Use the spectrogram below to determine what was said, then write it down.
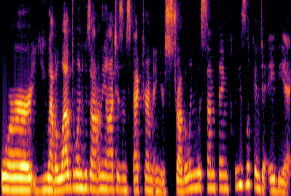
or you have a loved one who's on the autism spectrum and you're struggling with something, please look into ABA.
